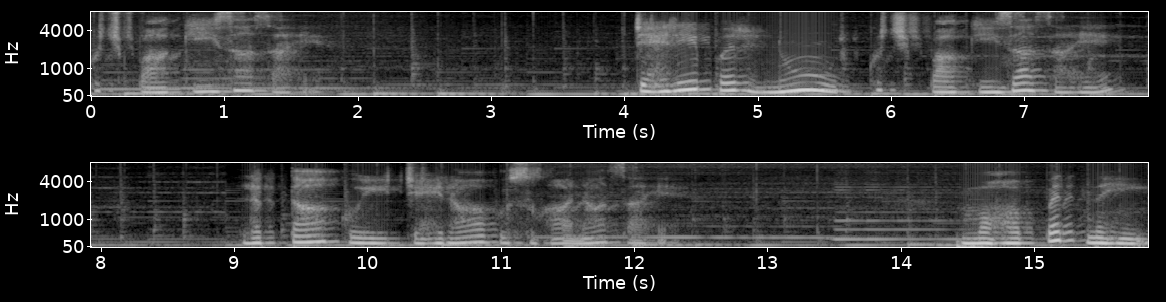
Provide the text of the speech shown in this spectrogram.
कुछ पाकीजा सा है। चेहरे पर नूर कुछ पाकीजा सा है। लगता कोई चेहरा वो सुहाना सा है। मोहब्बत नहीं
